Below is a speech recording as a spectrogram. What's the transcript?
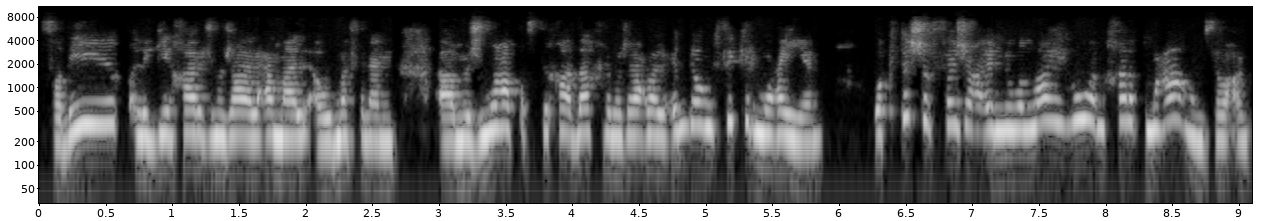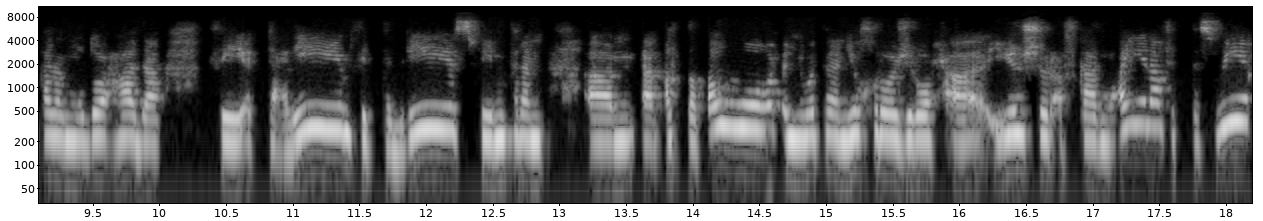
صديق لقيه خارج مجال العمل أو مثلا آه، مجموعة أصدقاء داخل مجال العمل عندهم فكر معين. واكتشف فجأة إنه والله هو انخرط معاهم سواء كان الموضوع هذا في التعليم في التدريس في مثلا التطوع إنه مثلا يخرج يروح آه، ينشر أفكار معينة في التسويق.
